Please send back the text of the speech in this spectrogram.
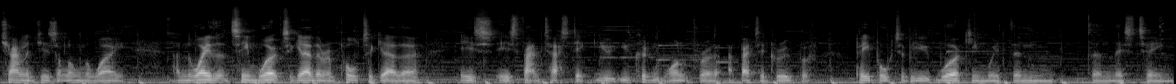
challenges along the way and the way that the team worked together and pulled together is, is fantastic. You, you couldn't want for a, a better group of people to be working with than, than this team.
